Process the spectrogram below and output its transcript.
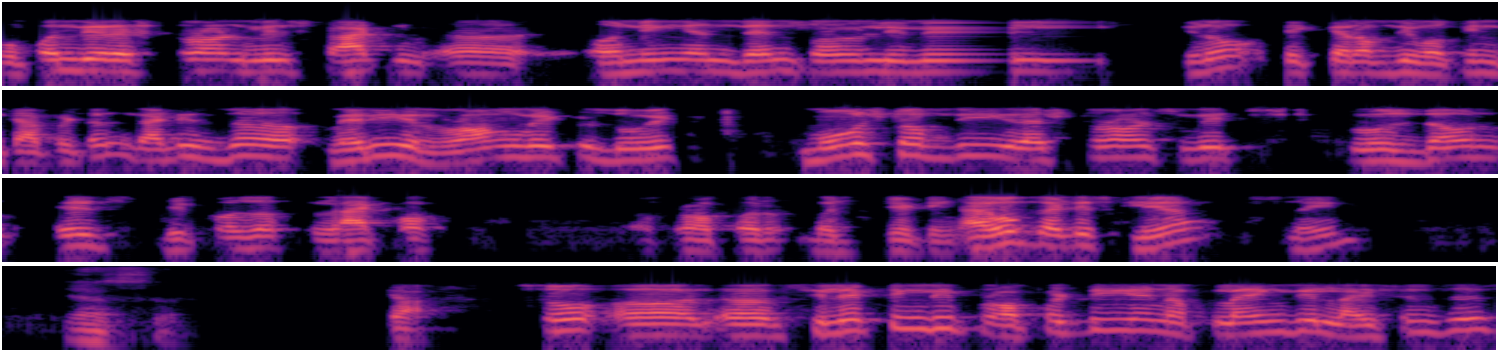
open the restaurant, we'll start uh, earning, and then probably we'll you know take care of the working capital. That is the very wrong way to do it. Most of the restaurants which close down is because of lack of uh, proper budgeting. I hope that is clear, Naeem. Yes, sir. Yeah. So uh, uh, selecting the property and applying the licenses.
